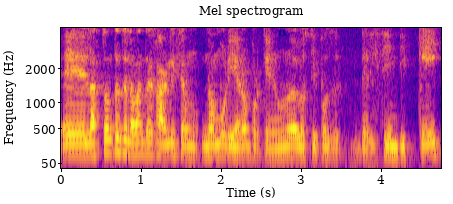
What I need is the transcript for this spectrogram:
Eh, las tontas de la banda de Harley se- no murieron porque uno de los tipos de- del Syndicate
